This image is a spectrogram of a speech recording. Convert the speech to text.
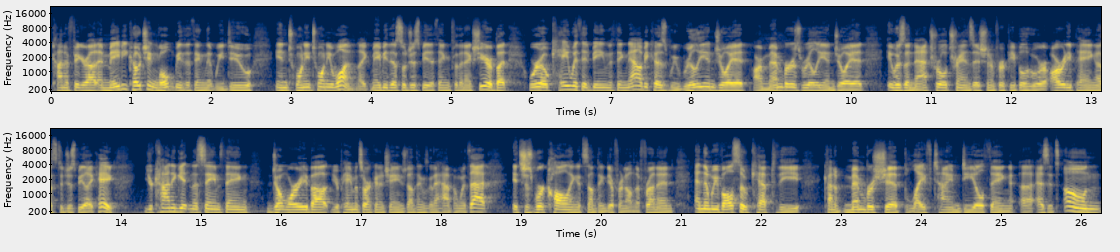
kind of figure out and maybe coaching won't be the thing that we do in 2021. Like maybe this will just be the thing for the next year, but we're okay with it being the thing now because we really enjoy it. Our members really enjoy it. It was a natural transition for people who are already paying us to just be like, "Hey, you're kind of getting the same thing. Don't worry about your payments aren't going to change. Nothing's going to happen with that. It's just we're calling it something different on the front end. And then we've also kept the kind of membership lifetime deal thing uh, as its own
